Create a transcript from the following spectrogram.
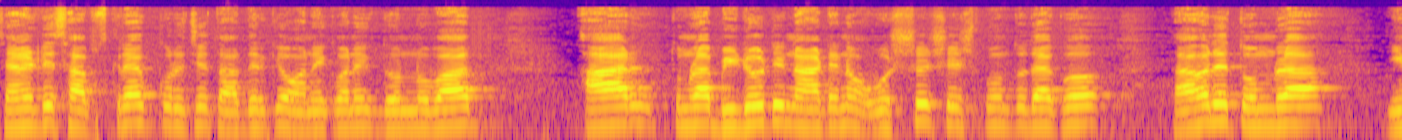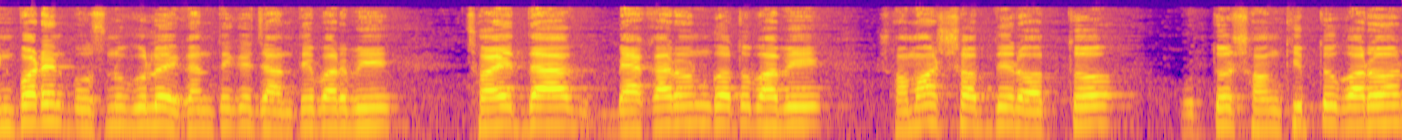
চ্যানেলটি সাবস্ক্রাইব করেছে, তাদেরকে অনেক অনেক ধন্যবাদ। আর তোমরা ভিডিওটি না টেনে অবশ্যই শেষ পর্যন্ত দেখো। তাহলে তোমরা ইম্পর্টেন্ট প্রশ্নগুলো এখান থেকে জানতে পারবে। ছয়ের দাগ, ব্যাকরণগতভাবে সমাজ শব্দের অর্থ, উত্তর সংক্ষিপ্তকরণ।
